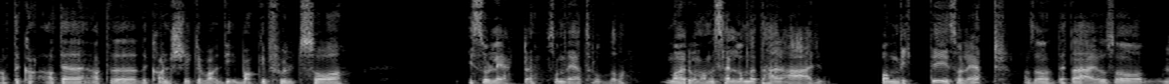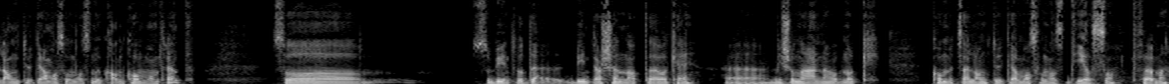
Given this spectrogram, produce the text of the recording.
at det, at, det, at det, det kanskje ikke var De var ikke fullt så isolerte som det jeg trodde, da. Maronaene, selv om dette her er vanvittig isolert, altså dette er jo så langt ut i Amazonas som du kan komme omtrent, så, så begynte, det- begynte jeg å skjønne at ok, eh, misjonærene hadde nok kommet seg langt ut i Amazonas, de også, før meg.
